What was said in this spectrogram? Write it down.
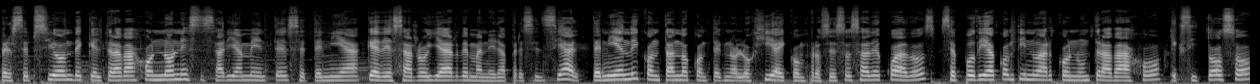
percepción de que el trabajo no necesariamente se tenía que desarrollar de manera presencial. Teniendo y contando con tecnología y con procesos adecuados, se podía continuar con un trabajo exitoso,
